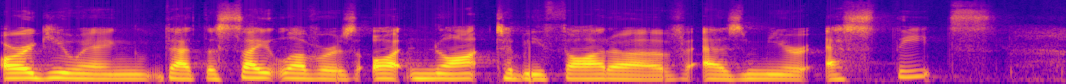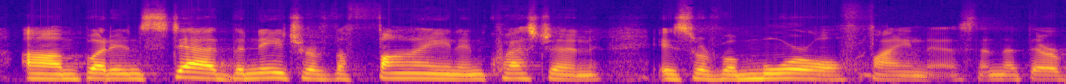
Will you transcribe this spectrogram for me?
arguing that the sight lovers ought not to be thought of as mere aesthetes, um, but instead, the nature of the fine in question is sort of a moral fineness, and that they're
